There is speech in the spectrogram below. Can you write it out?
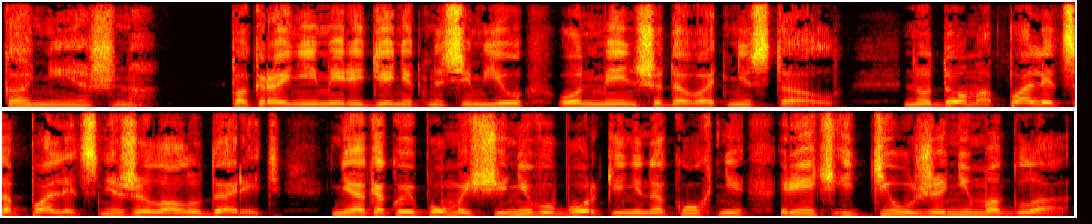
Конечно. По крайней мере, денег на семью он меньше давать не стал. Но дома палец о палец не желал ударить. Ни о какой помощи ни в уборке, ни на кухне речь идти уже не могла.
